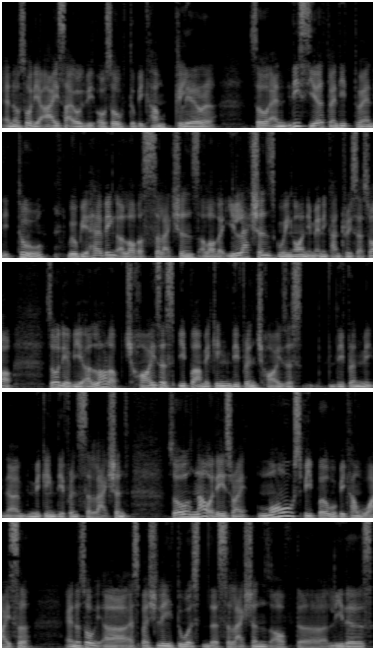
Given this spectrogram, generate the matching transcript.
and also their eyesight will be also to become clearer. So, and this year, 2022, we'll be having a lot of selections, a lot of elections going on in many countries as well. So there'll be a lot of choices. People are making different choices, different uh, making different selections. So nowadays, right, most people will become wiser. And also, uh, especially towards the selections of the leaders,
